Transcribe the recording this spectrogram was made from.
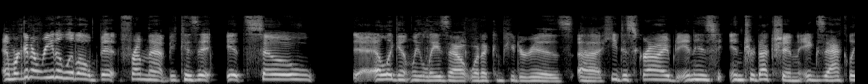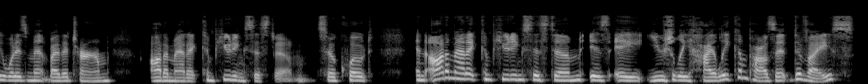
And we're going to read a little bit from that because it, it so elegantly lays out what a computer is. Uh, he described in his introduction exactly what is meant by the term automatic computing system. So quote, an automatic computing system is a usually highly composite device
